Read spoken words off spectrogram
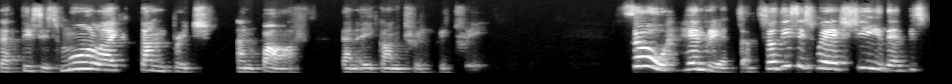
that this is more like Tunbridge and Bath than a country retreat. So Henrietta, so this is where she then, this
